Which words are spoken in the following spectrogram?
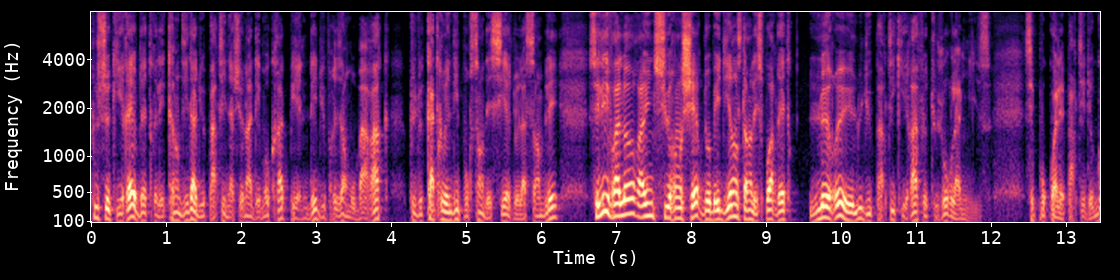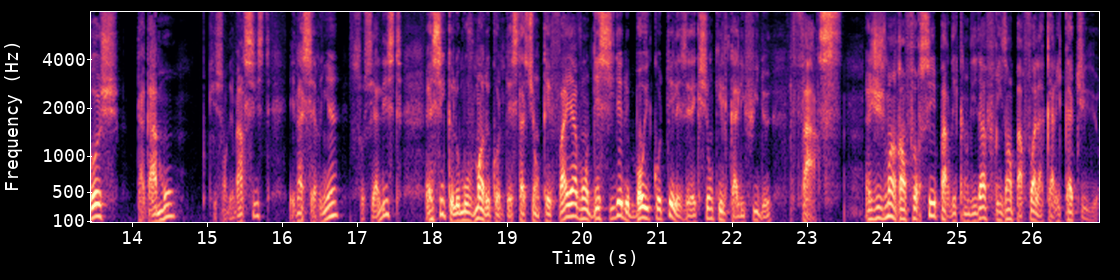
tous ceux qui rêvent d'être les candidats du Parti national-démocrate, PND, du président Moubarak, plus de 90% des sièges de l'Assemblée, se livrent alors à une surenchère d'obédience dans l'espoir d'être l'heureux élu du parti qui rafle toujours la mise. C'est pourquoi les partis de gauche, Tagamo, qui sont des marxistes, et nassériens, socialistes, ainsi que le mouvement de contestation Kefaya vont décider de boycotter les élections qu'ils qualifient de farce. Un jugement renforcé par des candidats frisant parfois la caricature,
